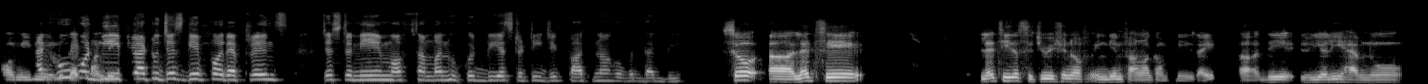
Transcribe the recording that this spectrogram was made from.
or maybe. And who would funding. be, if you had to just give for reference, just a name of someone who could be a strategic partner? Who would that be? So uh, let's say, let's see the situation of Indian pharma companies, right? Uh, they really have no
